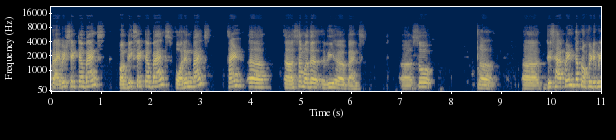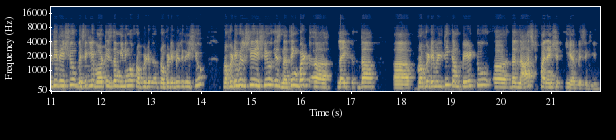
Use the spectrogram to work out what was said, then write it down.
private sector banks public sector banks foreign banks and some other banks. So uh, this happened the profitability ratio basically what is the meaning of profit, profitability ratio? Profitability ratio is nothing but uh, like the uh, profitability compared to uh, the last financial year basically.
